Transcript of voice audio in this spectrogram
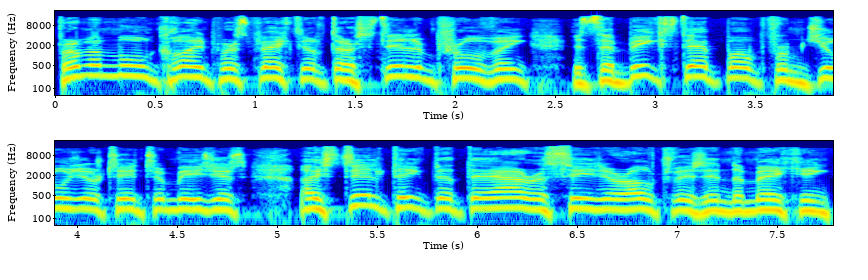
From a Mooncoin perspective, they're still improving. It's a big step up from junior to intermediate. I still think that they are a senior outfit in the making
